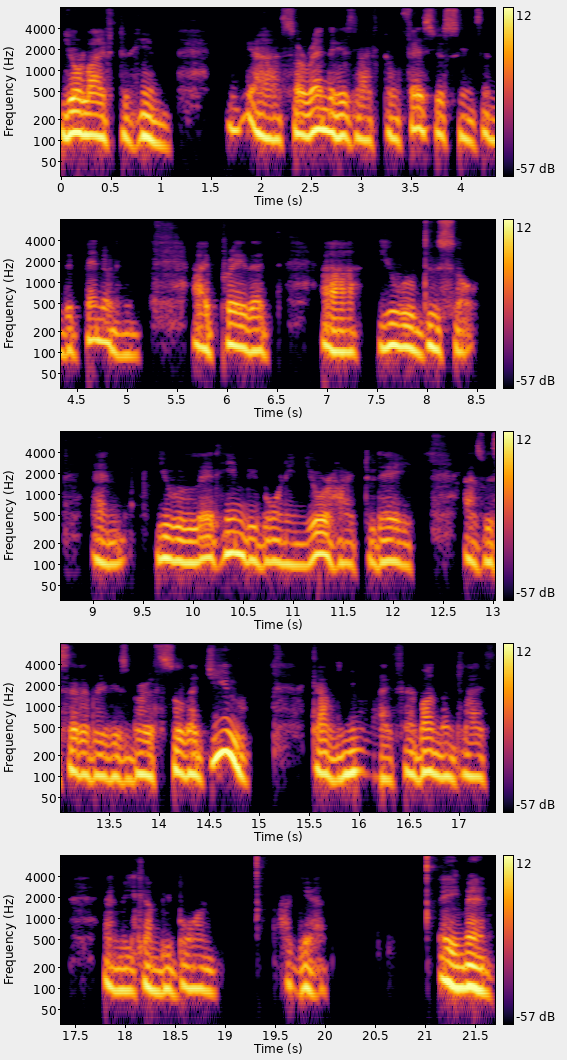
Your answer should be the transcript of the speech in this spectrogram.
your life to him, uh, surrender his life, confess your sins, and depend on him, I pray that uh, you will do so. And you will let him be born in your heart today as we celebrate his birth so that you have new life, abundant life, and you can be born again. Amen.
